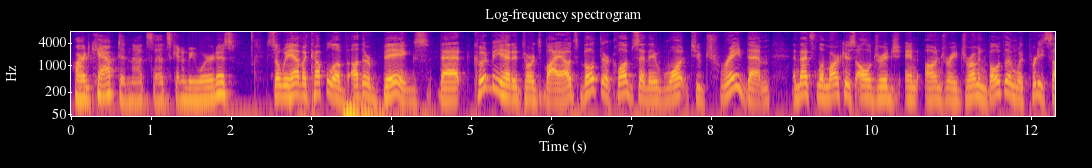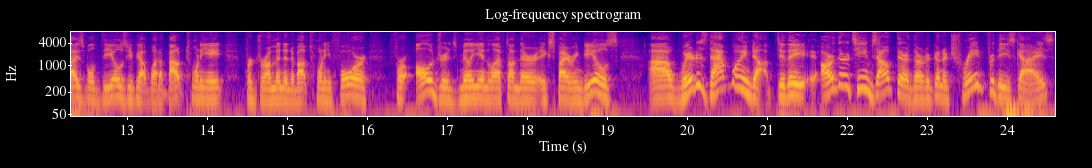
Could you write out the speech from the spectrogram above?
hard capped and that's that's going to be where it is so we have a couple of other bigs that could be headed towards buyouts. Both their clubs say they want to trade them, and that's Lamarcus Aldridge and Andre Drummond. Both of them with pretty sizable deals. You've got what about 28 for Drummond and about 24 for Aldridge. Million left on their expiring deals. Uh, where does that wind up? Do they are there teams out there that are going to trade for these guys?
